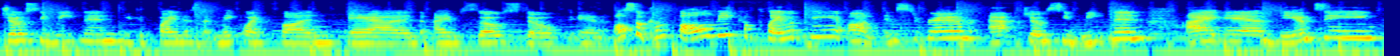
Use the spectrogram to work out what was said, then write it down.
Jocey Wiitanen. You can find us at Make Life Fun. And I am so stoked. And also come follow me, come play with me on Instagram at Jocey Wiitanen. I am dancing.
